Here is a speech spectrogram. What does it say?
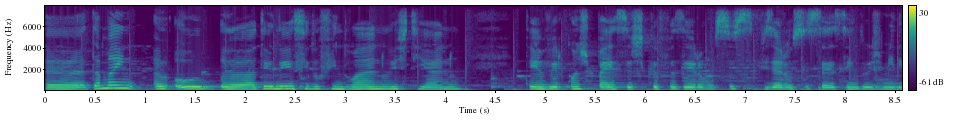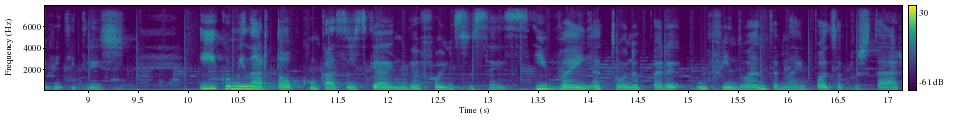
Uh, também uh, a tendência do fim do ano, este ano, tem a ver com as peças que fizeram, fizeram sucesso em 2023. E combinar top com caças de ganga foi um sucesso e vem à tona para o fim do ano também. Podes apostar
